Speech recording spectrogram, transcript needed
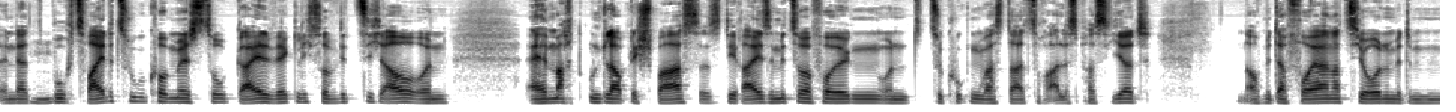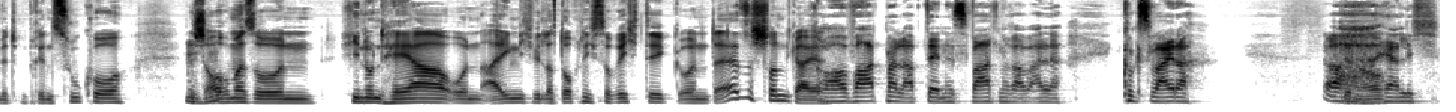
in der mhm. Buch 2 dazugekommen ist, so geil, wirklich, so witzig auch und äh, macht unglaublich Spaß, also die Reise mitzuverfolgen und zu gucken, was da jetzt noch alles passiert. Und auch mit der Feuernation, mit dem, mit dem Prinz Suko. Mhm. Ist auch immer so ein Hin und Her und eigentlich will er doch nicht so richtig und äh, es ist schon geil. Oh, wart mal ab, Dennis, wart noch ab, alle. Guck's weiter. Oh, genau. herrlich.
